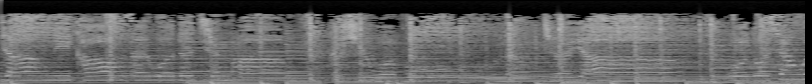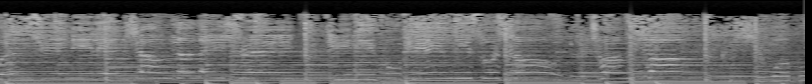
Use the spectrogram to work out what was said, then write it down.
让你靠在我的肩膀，可是我不能这样。我多想问句创伤，可是我不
